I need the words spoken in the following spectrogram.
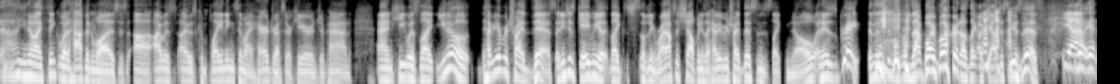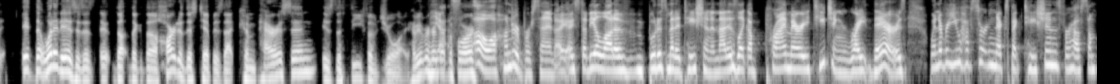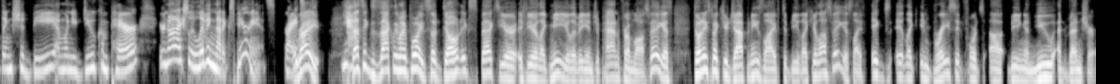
Uh, you know, I think what happened was is uh, I was I was complaining to my hairdresser here in Japan, and he was like, you know, have you ever tried this? And he just gave me a, like something right off the shelf, and he's like, have you ever tried this? And it's like, no, and it was great. And then from that point forward, I was like, okay, I'll just use this. Yeah. You know, it, it the, what it is is, is it, the, the the heart of this tip is that comparison is the thief of joy. Have you ever heard Yes. that before? Oh, a hundred percent. I I study a lot of Buddhist meditation, and that is like a primary teaching right there. Is whenever you have certain expectations for how something should be, and when you do compare, you're not actually living that experience, right? Right. Yeah. That's exactly my point. So don't expect your if you're like me, you're living in Japan from Las Vegas. Don't expect your Japanese life to be like your Las Vegas life. Ex- it, like embrace it for its uh, being a new adventure.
